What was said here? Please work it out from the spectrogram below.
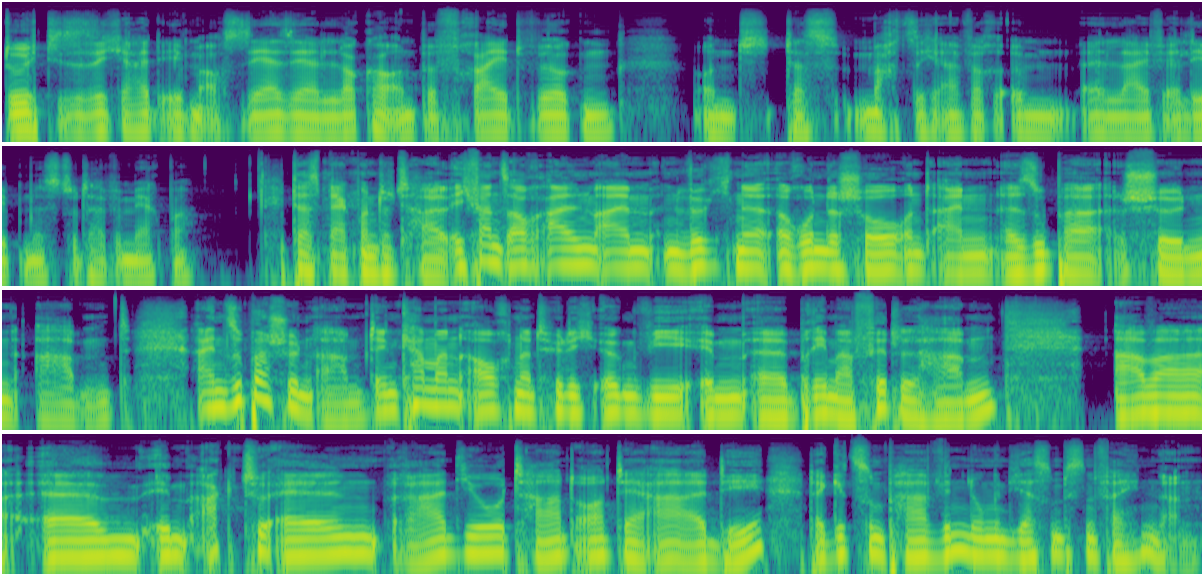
durch diese Sicherheit eben auch sehr, sehr locker und befreit wirken und das macht sich einfach im Live-Erlebnis total bemerkbar. Das merkt man total. Ich fand es auch allem allem wirklich eine runde Show und einen äh, super schönen Abend. Einen super schönen Abend, den kann man auch natürlich irgendwie im äh, Bremer Viertel haben. Aber ähm, im aktuellen Radio-Tatort der ARD, da gibt es so ein paar Windungen, die das ein bisschen verhindern.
